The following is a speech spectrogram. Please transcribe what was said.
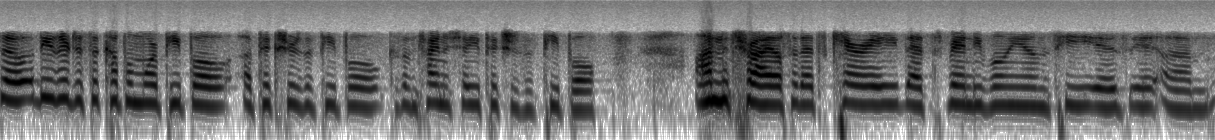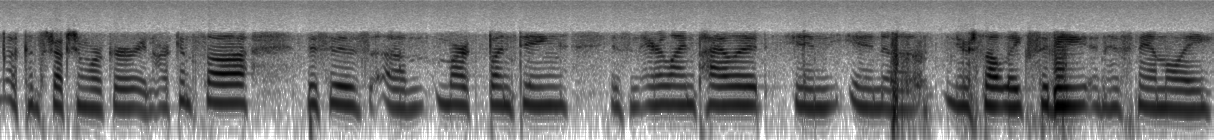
so these are just a couple more people, uh, pictures of people, because I'm trying to show you pictures of people on the trial. So that's Kerry, that's Randy Williams. He is uh, um, a construction worker in Arkansas. This is um, Mark Bunting, is an airline pilot in in uh, near Salt Lake City, and his family.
